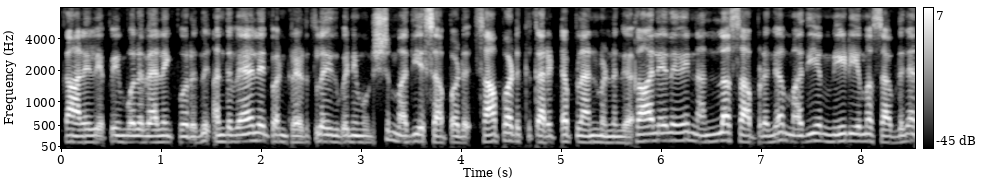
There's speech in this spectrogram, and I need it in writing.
காலையில் எப்பயும் போல வேலைக்கு போகிறது அந்த வேலை பண்ணுற இடத்துல இது பண்ணி முடிச்சுட்டு மதிய சாப்பாடு. சாப்பாடுக்கு கரெக்டாக பிளான் பண்ணுங்க. காலையிலவே நல்லா சாப்பிடுங்க. மதியம் மீடியமாக சாப்பிடுங்க.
